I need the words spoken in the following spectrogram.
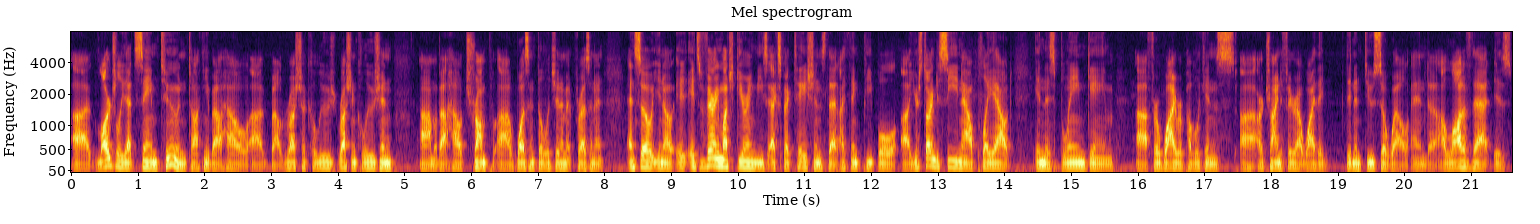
uh, largely that same tune, talking about how uh, about Russia collusion, Russian collusion, um, about how Trump uh, wasn't the legitimate president, and so you know it, it's very much gearing these expectations that I think people uh, you're starting to see now play out in this blame game uh, for why Republicans are trying to figure out why they didn't do so well, and a lot of that is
